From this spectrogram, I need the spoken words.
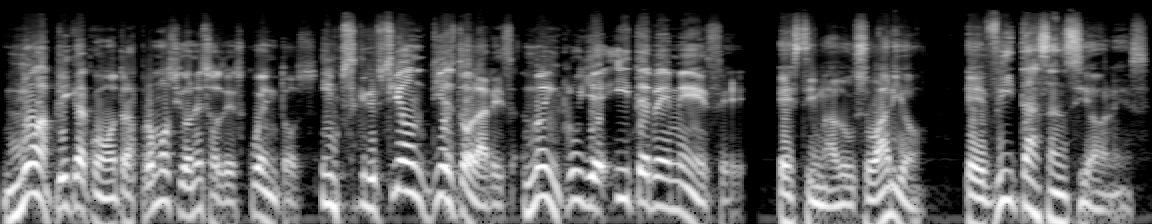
No aplica con otras promociones o descuentos. Inscripción 10 dólares. No incluye ITBMS. Estimado usuario, evita sanciones.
